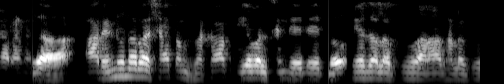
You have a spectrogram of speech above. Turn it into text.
కారణంగా ఆ రెండున్నర శాతం జకాత్ తీయవలసింది ఏదైతే పేదలకు అనాథలకు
